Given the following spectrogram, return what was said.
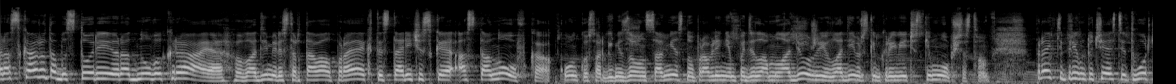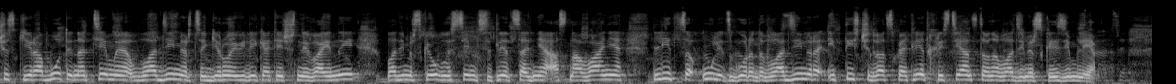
Расскажут об истории родного края. Во Владимире стартовал проект «Историческая остановка». Конкурс организован совместно Управлением по делам молодежи и Владимирским краеведческим обществом. В проекте примут участие творческие работы на темы «Владимирцы. Герои Великой Отечественной войны», «Владимирская область. 70 лет со дня основания», «Лица улиц города Владимира» и «1025 лет христианства на Владимирской земле».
